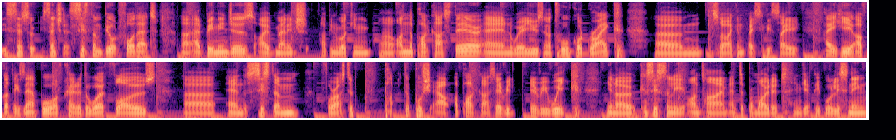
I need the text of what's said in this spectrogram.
essentially a system built for that. Uh, at Be Ninjas, I've managed, I've been working uh, on the podcast there, and we're using a tool called Wrike. Um, so I can basically say, hey, here I've got the example, I've created the workflows uh, and the system for us to to push out a podcast every every week, you know, consistently on time and to promote it and get people listening.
